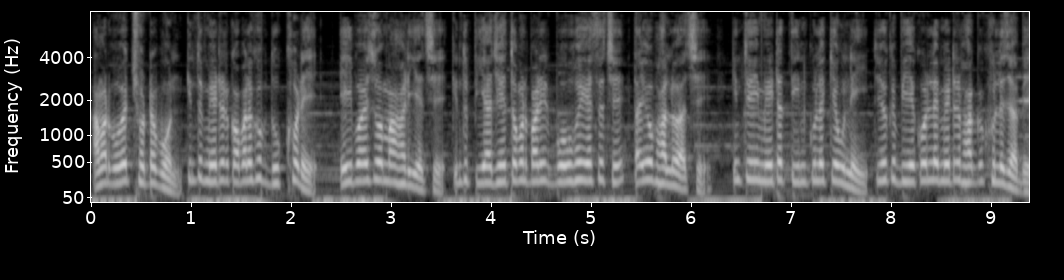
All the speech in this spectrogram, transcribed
আমার বউয়ের ছোট বোন, কিন্তু মেয়েটার কপালে খুব দুঃখ রে। এই বয়সে ও মা হারিয়েছে, কিন্তু পিয়া যেহেতু আমার বাড়ির বউ হয়ে এসেছে, তাই ও ভালো আছে। কিন্তু এই মেয়েটার তিন কুলে কেউ নেই, তুই ওকে বিয়ে করলে মেয়েটার ভাগ্য খুলে যাবে।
